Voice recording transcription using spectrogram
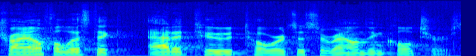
triumphalistic attitude towards the surrounding cultures.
